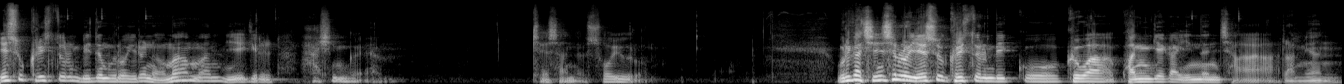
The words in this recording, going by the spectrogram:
예수 그리스도를 믿음으로 이런 어마어마한 얘기를 하신 거예요. 재산을 소유로. 우리가 진실로 예수 그리스도를 믿고 그와 관계가 있는 자라면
